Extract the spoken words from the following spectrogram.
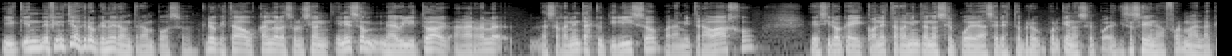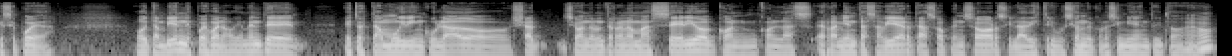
Y en definitiva creo que no era un tramposo, creo que estaba buscando la solución. En eso me habilitó a agarrar las herramientas que utilizo para mi trabajo y decir, ok, con esta herramienta no se puede hacer esto, pero ¿por qué no se puede? Quizás hay una forma en la que se pueda. O también después, bueno, obviamente esto está muy vinculado, ya llevándolo a un terreno más serio, con, las herramientas abiertas, open source y la distribución del conocimiento y todo.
